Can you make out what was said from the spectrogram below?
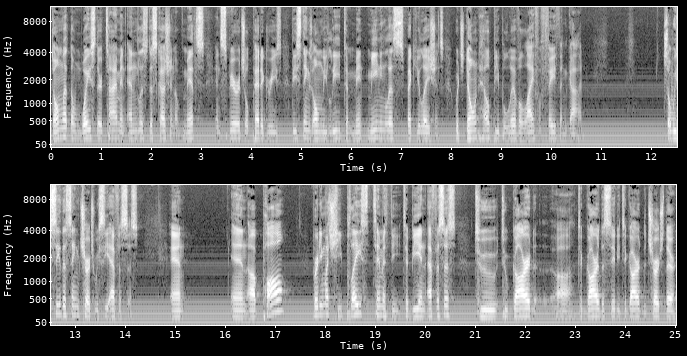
Don't let them waste their time in endless discussion of myths and spiritual pedigrees. These things only lead to meaningless speculations, which don't help people live a life of faith in God. So we see the same church, we see Ephesus. And and uh, Paul pretty much he placed Timothy to be in Ephesus to to guard uh, to guard the city, to guard the church there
